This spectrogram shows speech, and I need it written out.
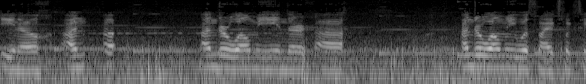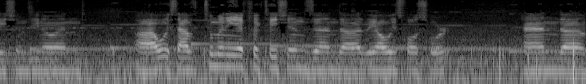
you know un- uh, underwhelm me in their uh, underwhelm me with my expectations, you know, and I always have too many expectations and they always fall short and uh,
